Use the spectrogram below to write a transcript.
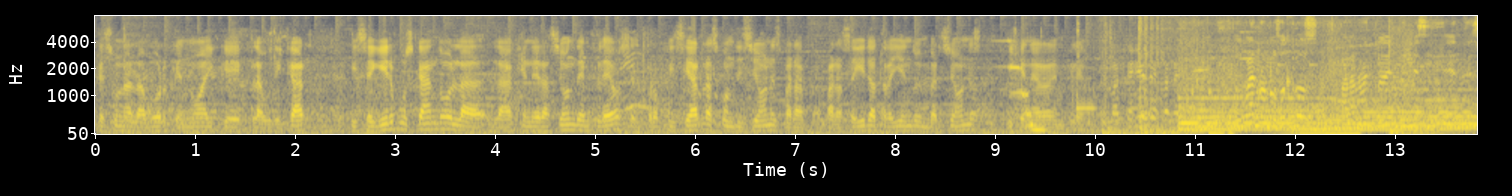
que es una labor que no hay que claudicar y seguir buscando la, la generación de empleos, el propiciar las condiciones para, para seguir atrayendo inversiones y generar empleo. Pues bueno, nosotros para no entrar en dimes y diretes,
